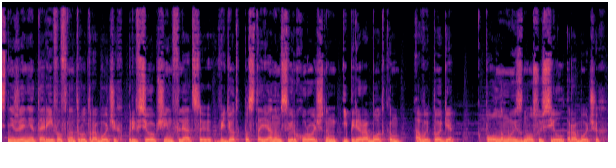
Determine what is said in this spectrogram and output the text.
Снижение тарифов на труд рабочих при всеобщей инфляции ведет к постоянным сверхурочным и переработкам, а в итоге к полному износу сил рабочих.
